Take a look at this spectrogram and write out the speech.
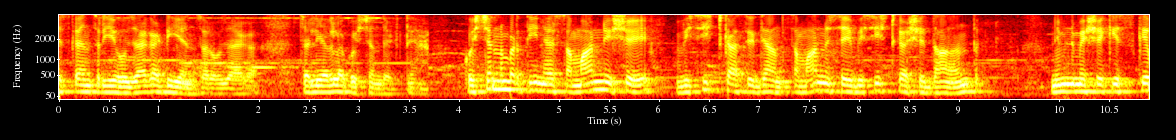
इसका आंसर ये हो जाएगा डी आंसर हो जाएगा। चलिए अगला क्वेश्चन देखते हैं। क्वेश्चन नंबर तीन है, सामान्य से विशिष्ट का सिद्धांत, सामान्य से विशिष्ट का सिद्धांत, निम्न में से किसके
